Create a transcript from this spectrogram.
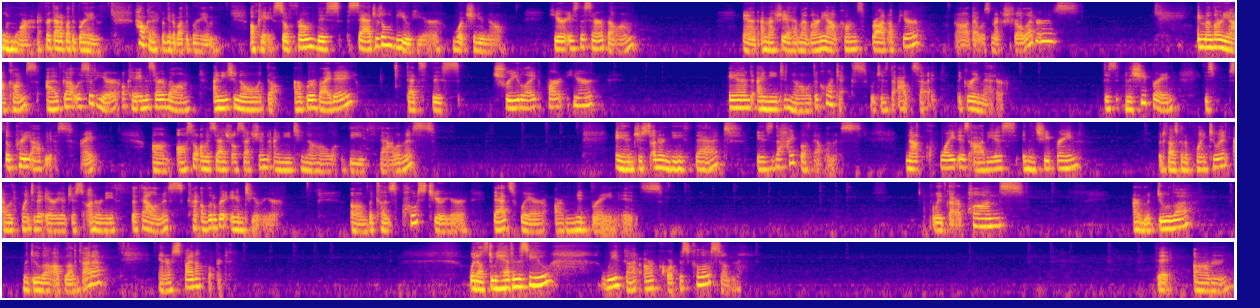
one more. I forgot about the brain. How could I forget about the brain? Okay, so from this sagittal view here, what should you know? Here is the cerebellum. And I'm actually, I have my learning outcomes brought up here. Uh, that was some extra letters. In my learning outcomes, I've got listed here, okay, in the cerebellum, I need to know the arbor vitae. That's this tree-like part here. And I need to know the cortex, which is the outside, the gray matter. This in the sheep brain is still pretty obvious, right? Um, also on the sagittal section, I need to know the thalamus. And just underneath that is the hypothalamus. Not quite as obvious in the sheep brain, but if I was going to point to it, I would point to the area just underneath the thalamus, kind of a little bit anterior. Um, because posterior, that's where our midbrain is. We've got our pons, our medulla, medulla oblongata, and our spinal cord. What else do we have in this view? We've got our corpus callosum. That um,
